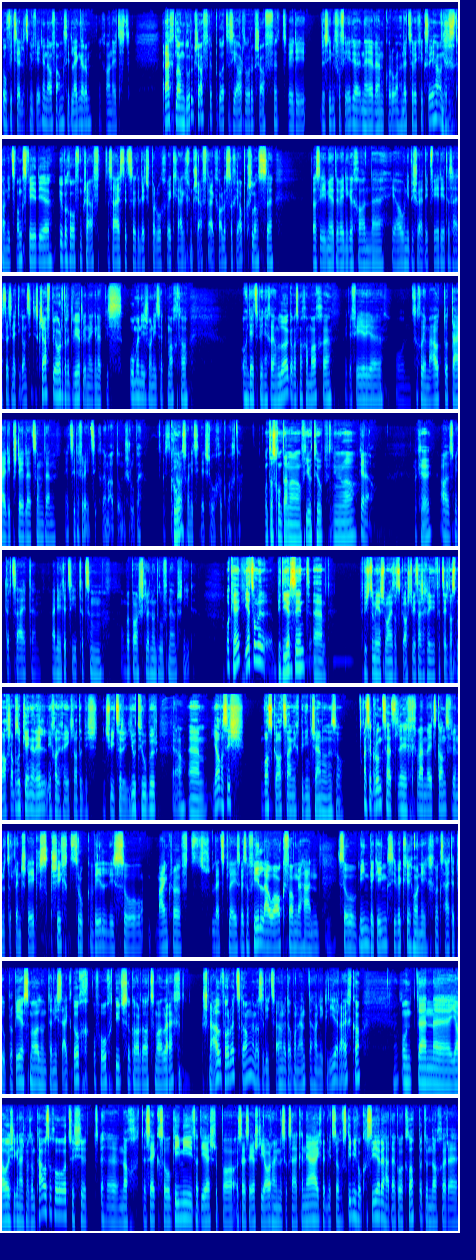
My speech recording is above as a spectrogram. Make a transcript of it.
offiziell jetzt mein Ferienanfang seit längerem. Ich habe jetzt recht lange durchgeschafft, ein Jahr durchgeschafft, weil ich den Sinn von Ferien nehmen während Corona nicht so wirklich gesehen habe. Und jetzt habe ich Zwangsferien bekommen dem Geschäft. Das heisst, jetzt so die letzten paar Wochen wirklich eigentlich im Geschäft eigentlich alles so ein bisschen abgeschlossen, dass ich mehr oder weniger kann, äh, ja, ohne Beschwerde in die Ferien. Das heisst, dass ich nicht die ganze Zeit ins Geschäft beordert wird, weil noch irgendetwas um ist, was ich so gemacht habe. Und jetzt bin ich am schauen, was man machen kann in den Ferien und so ein bisschen am Auto Teile bestellen, um dann jetzt in der Freizeit ein bisschen am Auto umschrauben. Das ist Cool. das, was ich jetzt die letzten Woche gemacht habe. Und das kommt dann auch auf YouTube, nehme ich mal an. Genau. Okay. Alles mit der Zeit, dann, wenn ich wieder Zeit habe zum Umbasteln und Aufnehmen und Schneiden. Okay, jetzt wo wir bei dir sind, ähm, du bist zum ersten Mal als Gast, jetzt hast du ein bisschen erzählt, was du machst. Aber so generell, ich habe dich eingeladen, du bist ein Schweizer YouTuber. Genau. Ähm, ja, was ist, um was geht es eigentlich bei deinem Channel so? Also grundsätzlich, wenn man jetzt ganz früh zur Entstehungsgeschichte zurück will, ist so Minecraft Let's Plays, weil so viele auch angefangen haben, so mein Beginn war wirklich, als ich mir gesagt habe, du probier's mal und dann ist es eigentlich doch auf Hochdeutsch sogar dazu mal recht schnell vorwärts gegangen. Also die 200 Abonnenten habe ich gleich erreicht. gehabt. Und dann äh, ja, ist irgendwann mal so eine Pause gekommen, zwischen äh, nach der sechs so Gimmi, so die ersten paar, also das erste Jahr habe ich mir so gesagt, nein, ich will mich jetzt doch aufs Gimmi fokussieren, hat auch gut geklappt und nachher äh,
